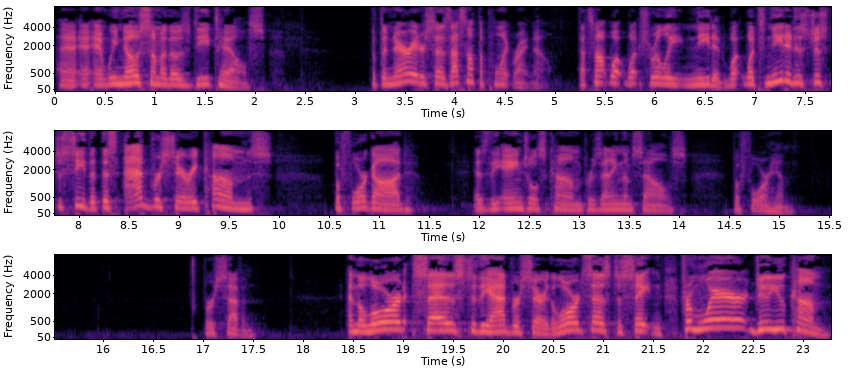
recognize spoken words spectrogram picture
and, and we know some of those details. But the narrator says that's not the point right now. That's not what, what's really needed. What, what's needed is just to see that this adversary comes before God as the angels come presenting themselves before him. Verse 7. And the Lord says to the adversary, the Lord says to Satan, From where do you come?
